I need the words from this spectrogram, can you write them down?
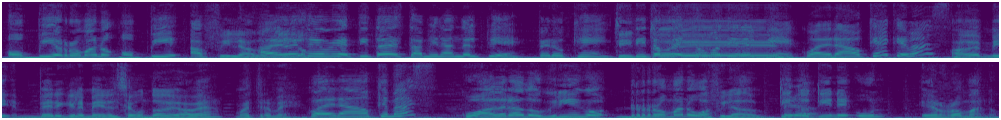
o pie romano, o pie afilado. A ver, los- te digo que Tito está mirando el pie. ¿Pero qué? Tito ¿qué- ¿cómo es- tiene el pie? ¿Cuadrado qué? ¿Qué más? A ver, mi- ver que le meten el segundo dedo, a ver, muéstrame. ¿Cuadrado qué más? Cuadrado, griego, romano o afilado. Tito Pero- tiene un eh, romano.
